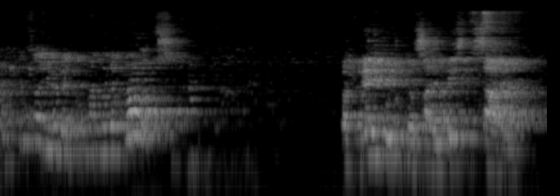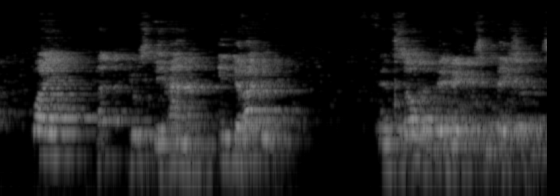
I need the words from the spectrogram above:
so you have a two-handed approach. But many political scientists say, why not use the hand interactively? And so when they make presentations,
